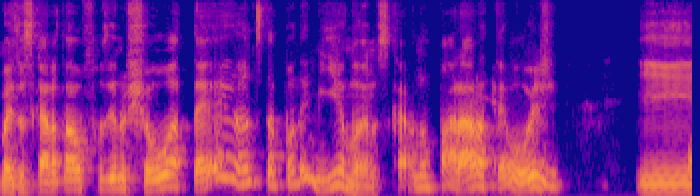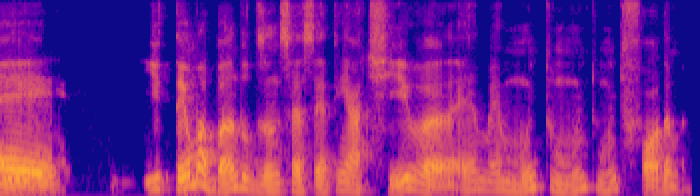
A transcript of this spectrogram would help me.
Mas os caras estavam fazendo show até antes da pandemia, mano. Os caras não pararam até hoje. E, é... e ter uma banda dos anos 60 em ativa é, é muito, muito, muito foda, mano.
